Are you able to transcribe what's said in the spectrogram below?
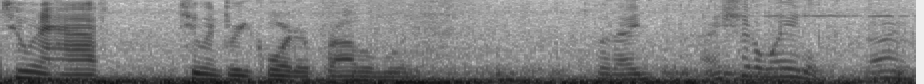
two and a half, two and three quarter probably. But I I should have waited. Darn.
